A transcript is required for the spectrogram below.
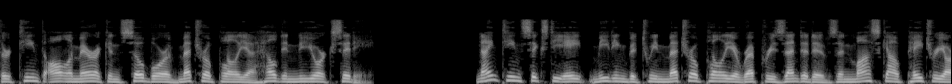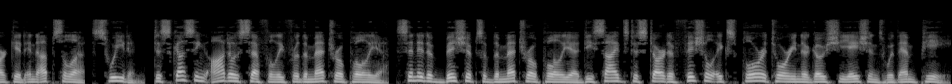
13th All-American Sobor of Metropolia held in New York City. 1968 Meeting between Metropolia representatives and Moscow Patriarchate in Uppsala, Sweden, discussing autocephaly for the Metropolia. Synod of Bishops of the Metropolia decides to start official exploratory negotiations with MP.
